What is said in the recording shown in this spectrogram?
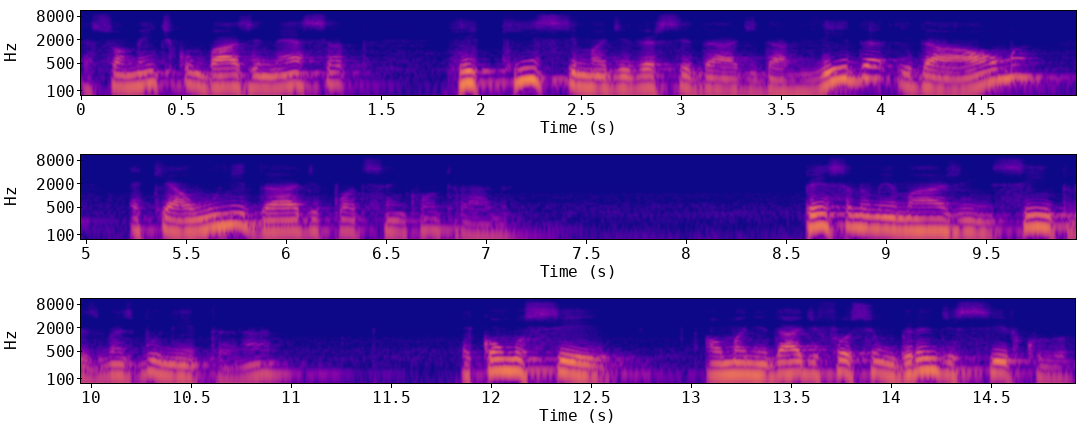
é somente com base nessa riquíssima diversidade da vida e da alma é que a unidade pode ser encontrada. Pensa numa imagem simples, mas bonita, né? É como se a humanidade fosse um grande círculo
